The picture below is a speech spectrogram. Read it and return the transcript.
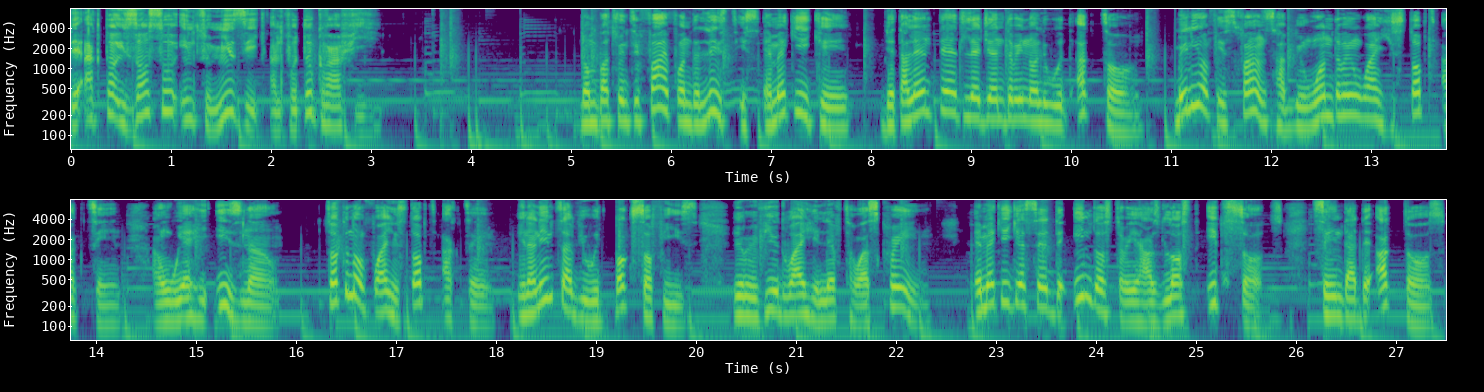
The actor is also into music and photography. Number 25 on the list is Emeka Ike, the talented legendary Nollywood actor. Many of his fans have been wondering why he stopped acting and where he is now. Talking of why he stopped acting, in an interview with Box Office, he revealed why he left our screen. Emeka Ike said the industry has lost its salt, saying that the actors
